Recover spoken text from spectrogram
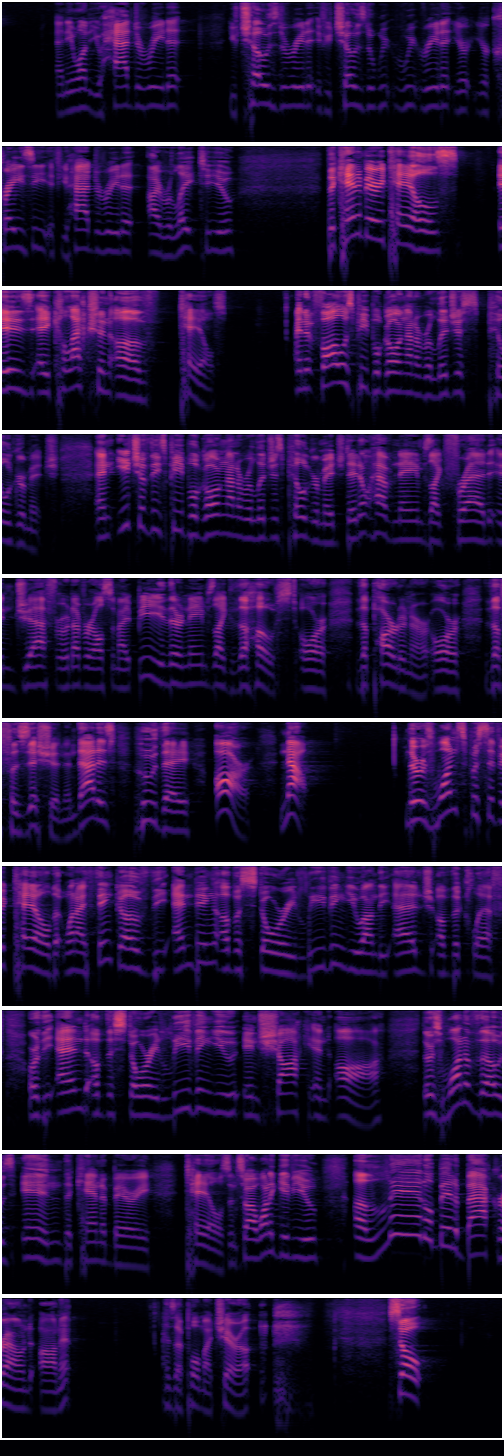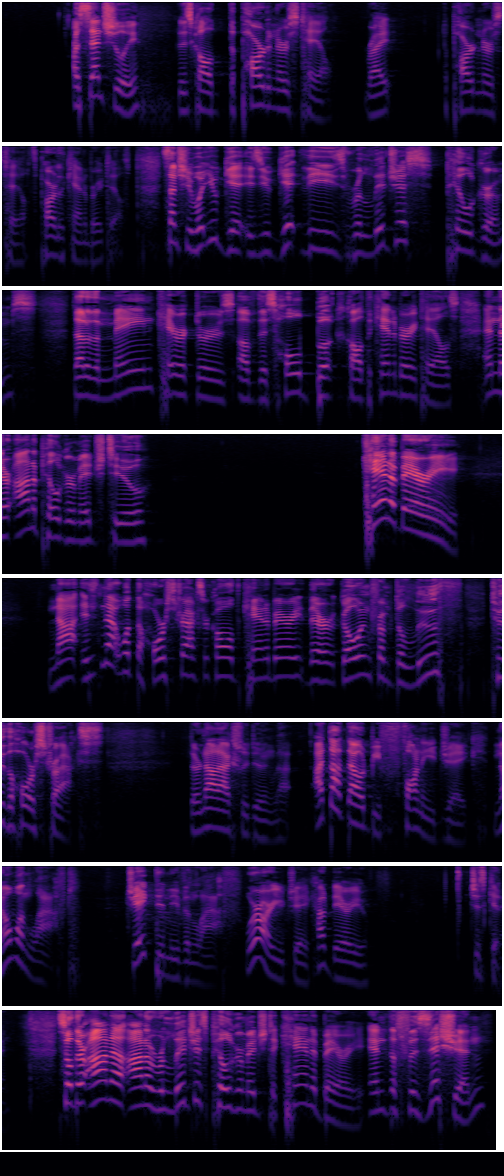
Anyone? You had to read it. You chose to read it. If you chose to we- read it, you're, you're crazy. If you had to read it, I relate to you. The Canterbury Tales is a collection of tales. And it follows people going on a religious pilgrimage. And each of these people going on a religious pilgrimage, they don't have names like Fred and Jeff or whatever else it might be. They're names like the host or the pardoner or the physician. And that is who they are. Now, there is one specific tale that when I think of the ending of a story leaving you on the edge of the cliff, or the end of the story leaving you in shock and awe, there's one of those in the Canterbury Tales. And so I want to give you a little bit of background on it as I pull my chair up. so essentially, it is called The Pardoner's Tale, right? The Pardoner's Tale. It's part of the Canterbury Tales. Essentially, what you get is you get these religious pilgrims that are the main characters of this whole book called the Canterbury Tales, and they're on a pilgrimage to Canterbury. Not isn't that what the horse tracks are called? Canterbury. They're going from Duluth to the horse tracks. They're not actually doing that. I thought that would be funny, Jake. No one laughed. Jake didn't even laugh. Where are you, Jake? How dare you? Just kidding. So they're on a, on a religious pilgrimage to Canterbury, and the physician,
